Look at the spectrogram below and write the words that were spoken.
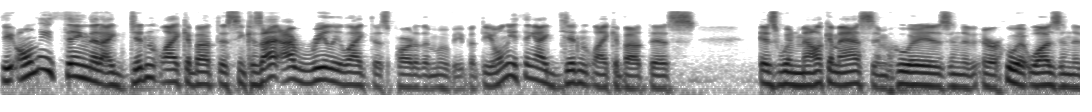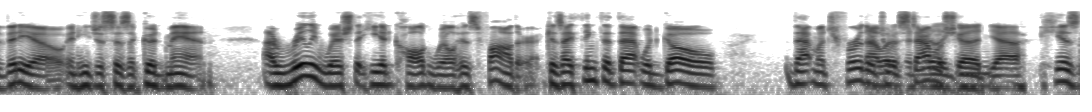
The only thing that I didn't like about this scene, because I, I really like this part of the movie, but the only thing I didn't like about this is when Malcolm asks him who it is in the or who it was in the video, and he just says a good man. I really wish that he had called Will his father, because I think that that would go that much further That to been really establish good. Yeah. his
